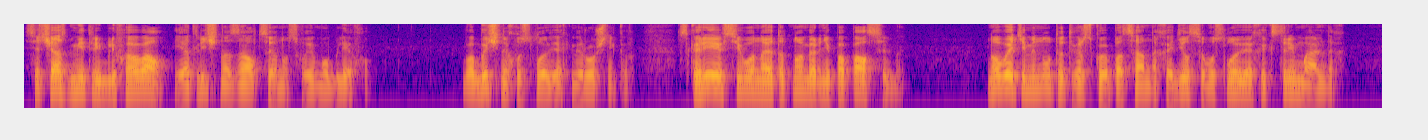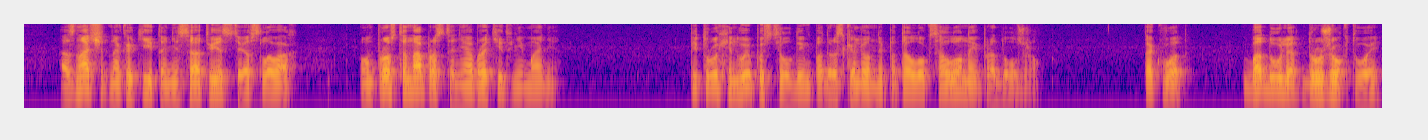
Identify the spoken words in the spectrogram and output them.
Сейчас Дмитрий блефовал и отлично знал цену своему блефу. В обычных условиях Мирошников, скорее всего, на этот номер не попался бы. Но в эти минуты Тверской пацан находился в условиях экстремальных, а значит, на какие-то несоответствия в словах он просто-напросто не обратит внимания. Петрухин выпустил дым под раскаленный потолок салона и продолжил. Так вот, Бадуля, дружок твой,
